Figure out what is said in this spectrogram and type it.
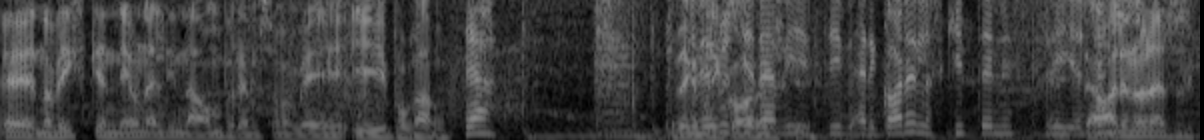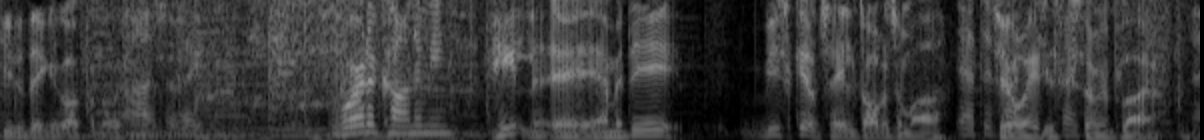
Øh, når vi ikke skal nævne alle de navne på dem, som er med i programmet. Ja. Jeg ved så det, det er godt siger, eller er, vi, det, er det godt eller skidt, Dennis? Fordi jeg Der er aldrig noget, der er så skidt, at det ikke er godt for noget. Nej, det er rigtigt. Word economy. Helt, øh, ja, men det, vi skal jo tale dobbelt så meget, Ja, det er teoretisk, som vi plejer. Ja.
